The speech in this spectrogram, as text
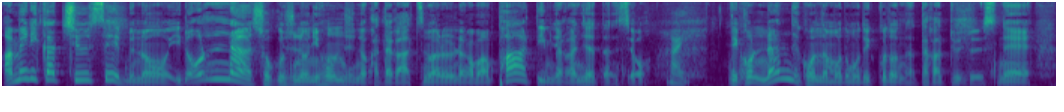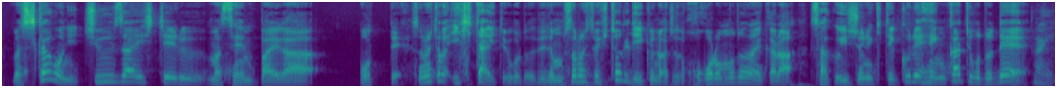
アメリカ中西部のいろんな職種の日本人の方が集まるなんかまあパーティーみたいな感じだったんですよ。はい。でこれなんでこんなもともと行くことになったかというとですね、まあ、シカゴに駐在している、まあ、先輩がおってその人が行きたいということででもその人一人で行くのはちょっと心もとないからサク一緒に来てくれへんかということで、はい。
